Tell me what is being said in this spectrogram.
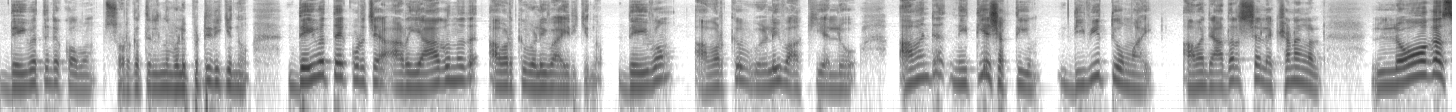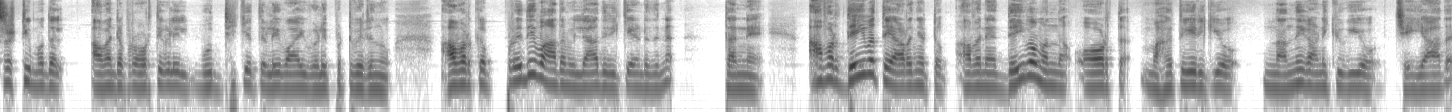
ദൈവത്തിന്റെ കോപം സ്വർഗത്തിൽ നിന്ന് വെളിപ്പെട്ടിരിക്കുന്നു. ദൈവത്തെക്കുറിച്ച് അറിയാകുന്നത് അവർക്ക് വെളിവായിരിക്കുന്നു. ദൈവം അവർക്ക് വെളിവാക്കിയല്ലോ. അവന്റെ നിത്യശക്തിയും ദിവ്യത്വവുമായി അവന്റെ ആദർശ ലക്ഷണങ്ങൾ ലോക സൃഷ്ടി മുതൽ അവന്റെ പ്രവൃത്തികളിൽ ബുദ്ധിക്ക് തെളിവായി വെളിപ്പെട്ടു വരുന്നു. അവർക്ക് പ്രതിവാദമില്ലാതിരിക്കേണ്ടതിന് തന്നെ അവർ ദൈവത്തെ അറിഞ്ഞിട്ടും അവനെ ദൈവമെന്ന് ഓർത്ത് മഹത്തീകരിക്കുകയോ നന്ദി കാണിക്കുകയോ ചെയ്യാതെ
